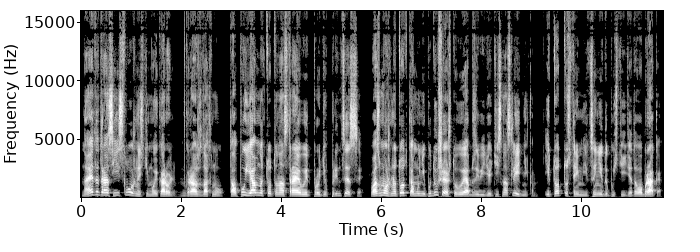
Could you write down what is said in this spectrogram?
«На этот раз есть сложности, мой король», — Граф вздохнул. «Толпу явно кто-то настраивает против принцессы. Возможно, тот, кому не по душе, что вы обзаведетесь наследником, и тот, кто стремится не допустить этого брака.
